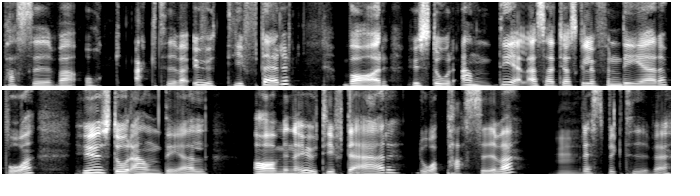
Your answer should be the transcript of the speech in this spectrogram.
passiva och aktiva utgifter var hur stor andel, alltså att jag skulle fundera på hur stor andel av mina utgifter är då passiva Mm. respektive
